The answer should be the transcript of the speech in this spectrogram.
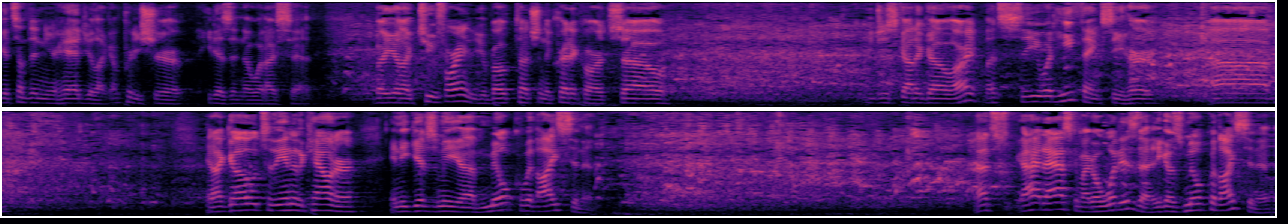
get something in your head, you're like, I'm pretty sure he doesn't know what I said. But you're like too far in. You're both touching the credit card, so you just got to go. All right, let's see what he thinks he heard. Um, and I go to the end of the counter, and he gives me uh, milk with ice in it. That's. I had to ask him. I go, "What is that?" He goes, "Milk with ice in it."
